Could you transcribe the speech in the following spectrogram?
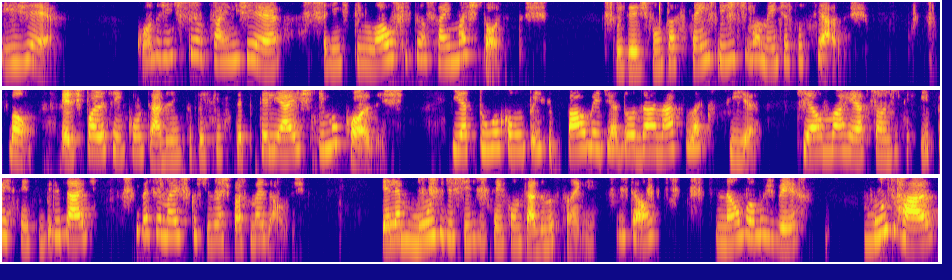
IgE. Quando a gente pensar em IgE, a gente tem logo que pensar em mastócitos, pois eles vão estar sempre intimamente associados. Bom, eles podem ser encontrados em superfícies epiteliais e mucosas e atuam como principal mediador da anafilaxia, que é uma reação de hipersensibilidade que vai ser mais discutida nas próximas aulas. Ele é muito difícil de ser encontrado no sangue, então não vamos ver, muito raro,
